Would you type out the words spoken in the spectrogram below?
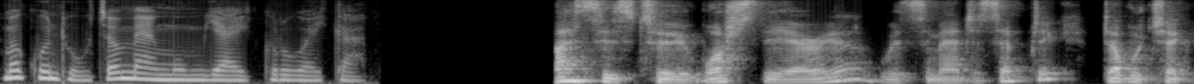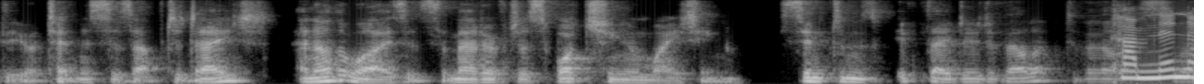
เมื่อคุณถูกเจ้าแมงมุมใหญ่กรวยกัด Advice is to wash the area with some antiseptic, double check that your tetanus is up to date, and otherwise it's a matter of just watching and waiting. Symptoms, if they do develop, develop คำแนะ slowly, น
